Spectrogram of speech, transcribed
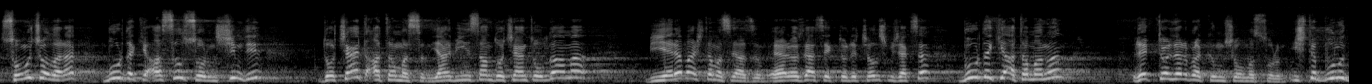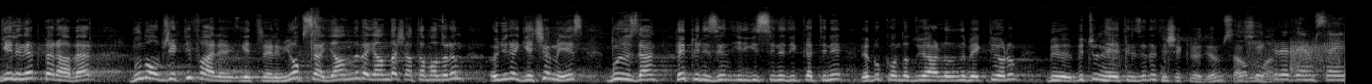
Sonuç olarak buradaki asıl sorun şimdi doçent atamasın. Yani bir insan doçent oldu ama bir yere başlaması lazım. Eğer özel sektörde çalışmayacaksa buradaki atamanın rektörlere bırakılmış olması sorun. İşte bunu gelin hep beraber bunu objektif hale getirelim. Yoksa yanlı ve yandaş atamaların önüne geçemeyiz. Bu yüzden hepinizin ilgisini, dikkatini ve bu konuda duyarlılığını bekliyorum. Bütün heyetinize de teşekkür ediyorum. Sağ olun. Teşekkür ederim Sayın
